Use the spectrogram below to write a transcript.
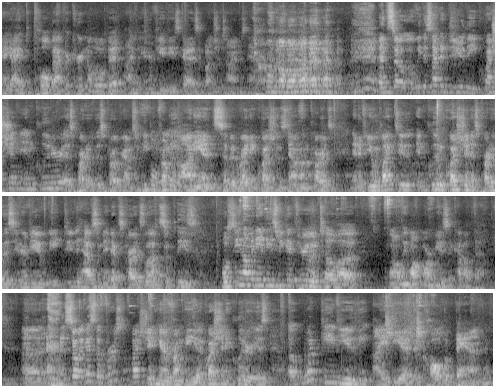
I I have to pull back the curtain a little bit. I've interviewed these guys a bunch of times now. and so uh, we decided to do the question includer as part of this program. So people from the audience have been writing questions down on cards. And if you would like to include a question as part of this interview, we do have some index cards left. So please, we'll see how many of these we get through until, uh, well, we want more music. How about that? Uh, so I guess the first question here from the uh, question includer is, uh, what gave you the idea to call the band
